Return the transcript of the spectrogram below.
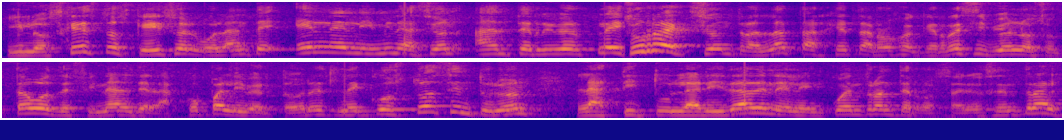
y los gestos que hizo el volante en la eliminación ante River Plate. Su reacción tras la tarjeta roja que recibió en los octavos de final de la Copa Libertadores le costó a Centurión la titularidad en el encuentro ante Rosario Central.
